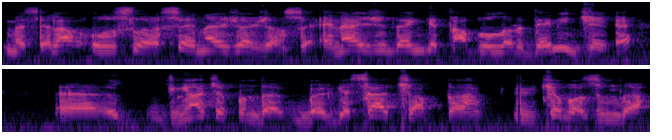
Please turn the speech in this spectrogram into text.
Mesela Uluslararası Enerji Ajansı. Enerji denge tabloları denince e, dünya çapında, bölgesel çapta, ülke bazında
